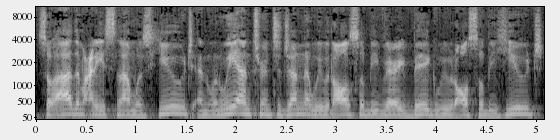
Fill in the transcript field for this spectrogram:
So Adam alayhi salam was huge, and when we enter into Jannah, we would also be very big, we would also be huge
